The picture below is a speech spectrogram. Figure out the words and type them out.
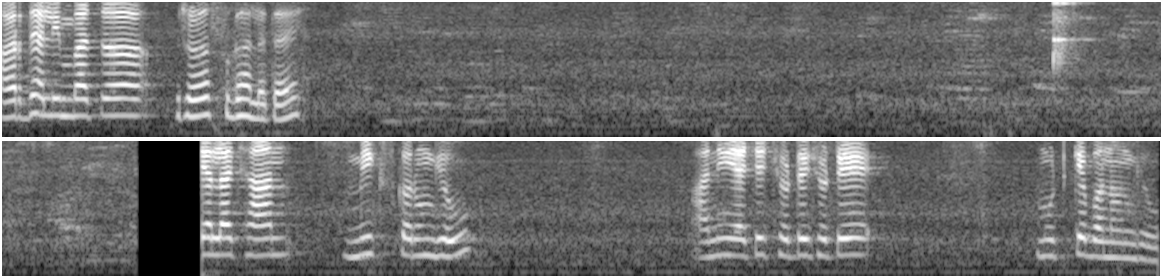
अर्ध्या लिंबाचं रस घालत आहे. याला छान मिक्स करून घेऊ. आणि याचे छोटे छोटे मुटके बनवून घेऊ.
